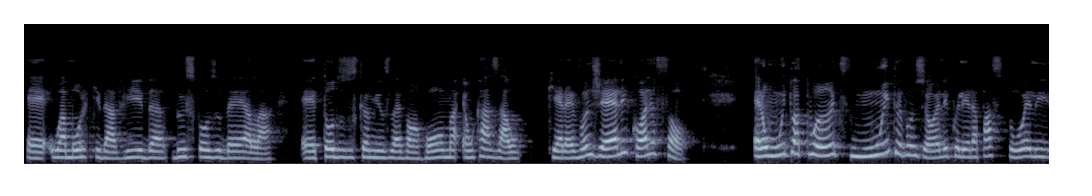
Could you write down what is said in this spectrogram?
é O Amor que dá Vida, do esposo dela, é, Todos os Caminhos Levam a Roma. É um casal que era evangélico, olha só. Eram muito atuantes, muito evangélico. Ele era pastor, ele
